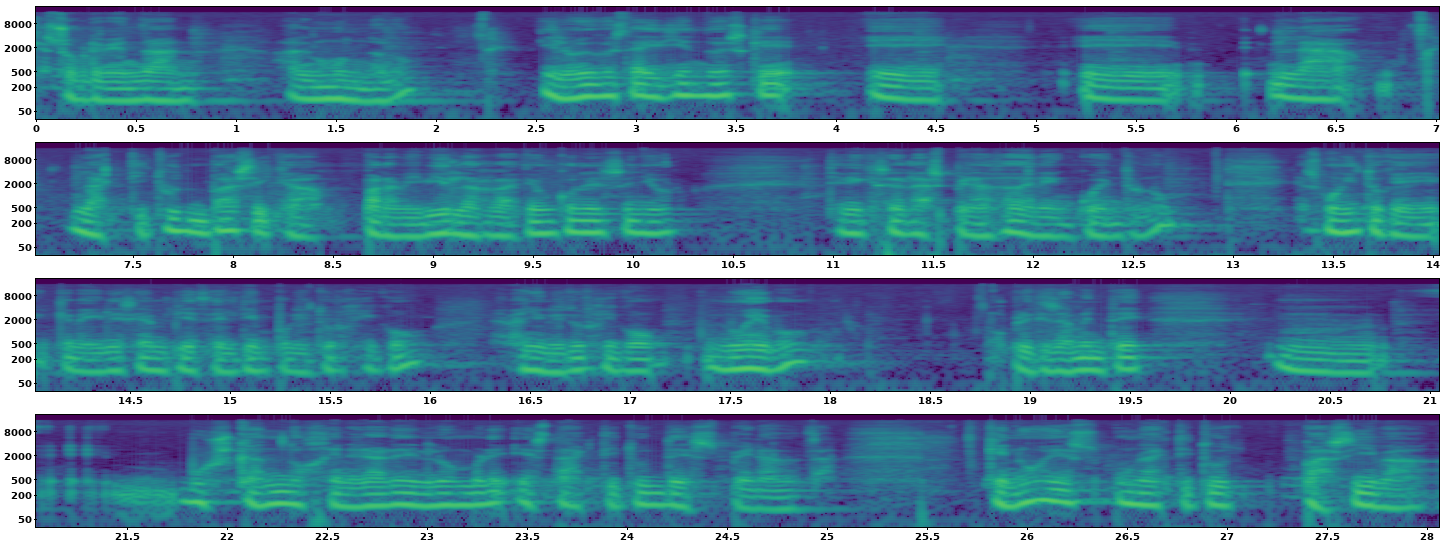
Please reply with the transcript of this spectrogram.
que sobrevendrán al mundo. ¿no? Y lo único que está diciendo es que eh, eh, la, actitud básica para vivir la relación con el Señor tiene que ser la esperanza del encuentro. ¿no? Es bonito que, la Iglesia empiece el tiempo litúrgico, el año litúrgico nuevo, precisamente mm, buscando generar en el hombre esta actitud de esperanza que no es una actitud pasiva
